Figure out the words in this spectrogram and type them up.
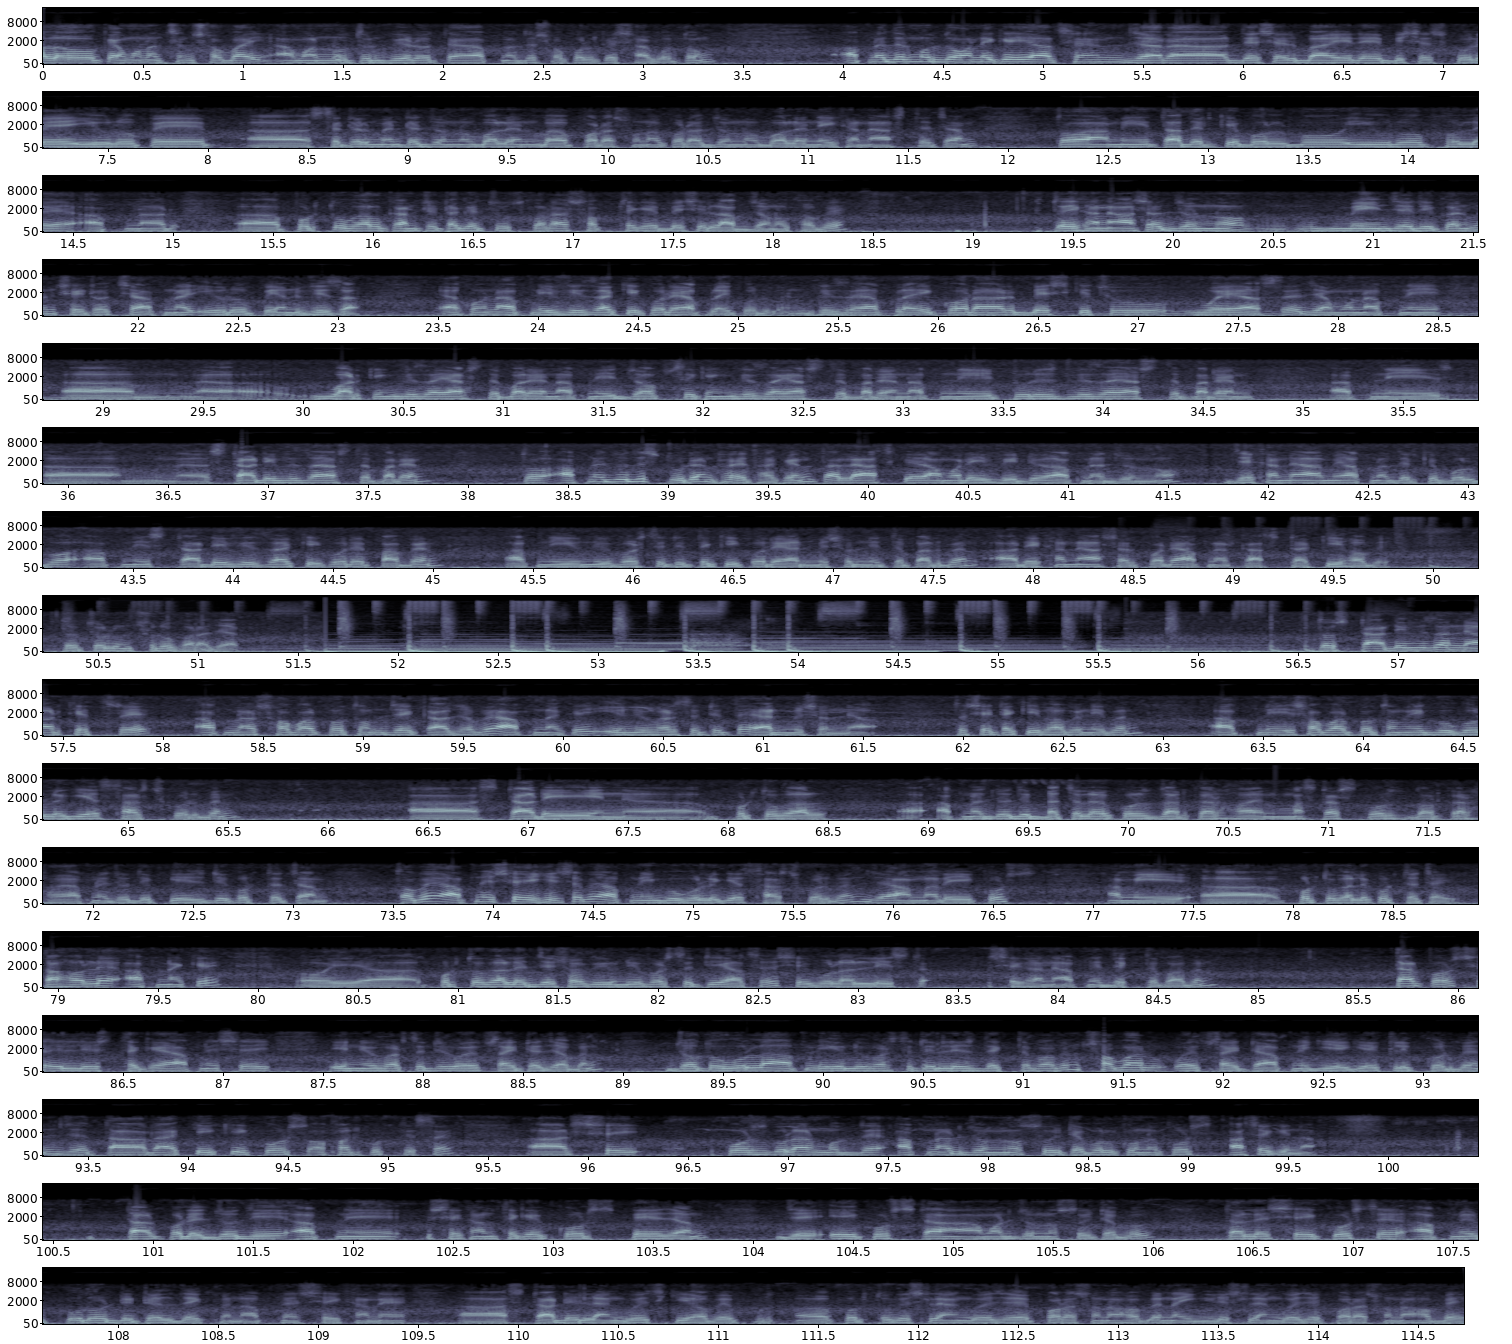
Hello কেমন আছেন সবাই? আমার নতুন ভিডিওতে আপনাদের সকলকে স্বাগতম। আপনাদের মধ্যে অনেকেই আছেন যারা দেশের বাইরে, বিশেষ করে ইউরোপে সেটেলমেন্টের জন্য বলেন বা পড়াশোনা করার জন্য বলেন, এখানে আসতে চান। তো আমি তাদেরকে বলব, ইউরোপ হলে আপনার পর্তুগাল কান্ট্রিটাকে চুজ করা সবথেকে বেশি লাভজনক হবে। তো এখানে আসার জন্য মেইন যে রিকোয়ারমেন্ট সেটা হচ্ছে আপনার ইউরোপিয়ান ভিসা এখন আপনি ভিসা কি করে অ্যাপ্লাই করবেন? ভিসা অ্যাপ্লাই করার বেশ কিছু ওয়ে আছে। যেমন আপনি ওয়ার্কিং ভিসায় আসতে পারেন, আপনি জব সিকিং ভিসায় আসতে পারেন, আপনি ট্যুরিস্ট ভিসায় আসতে পারেন, আপনি স্টাডি ভিসায় আসতে পারেন। তো আপনি যদি স্টুডেন্ট হয়ে থাকেন, তাহলে আজকের আমার এই ভিডিও আপনার জন্য। যেখানে আমি আপনাদেরকে বলব, আপনি স্টাডি ভিসা কি করে পাবেন আপনি ইউনিভার্সিটিতে কি করে অ্যাডমিশন নিতে পারবেন আর এখানে আসার পরে আপনার কাজটা কি হবে? তো চলুন শুরু করা যাক। তো স্টাডি ভিসা নেওয়ার ক্ষেত্রে আপনার সবার প্রথম যে কাজ হবে আপনাকে ইউনিভার্সিটিতে অ্যাডমিশন নেওয়া। তো সেটা কীভাবে নেবেন? আপনি সবার প্রথমে গুগলে গিয়ে সার্চ করবেন স্টাডি ইন পর্তুগাল আপনার যদি ব্যাচেলার কোর্স দরকার হয় মাস্টার্স কোর্স দরকার হয়, আপনি যদি পিএইচডি করতে চান তবে আপনি সেই হিসেবে আপনি গুগলে গিয়ে সার্চ করবেন যে আমার এই কোর্স আমি পর্তুগালে করতে চাই। তাহলে আপনাকে ওই পর্তুগালের যেসব ইউনিভার্সিটি আছে সেগুলোর লিস্ট সেখানে আপনি দেখতে পাবেন। তারপর সেই লিস্ট থেকে আপনি সেই ইউনিভার্সিটির ওয়েবসাইটে যাবেন। যতগুলো আপনি ইউনিভার্সিটির লিস্ট দেখতে পাবেন, সবার ওয়েবসাইটে আপনি গিয়ে গিয়ে ক্লিক করবেন যে তারা কী কী কোর্স অফার করতেছে। আর সেই কোর্সগুলোর মধ্যে আপনার জন্য সুইটেবল কোনো কোর্স আছে কি না তারপরে যদি আপনি সেখান থেকে কোর্স পেয়ে যান যে এই কোর্সটা আমার জন্য সুইটেবল তাহলে সেই কোর্সে আপনি পুরো ডিটেল দেখবেন। আপনি সেখানে স্টাডি ল্যাঙ্গুয়েজ কী হবে পর্তুগিজ ল্যাঙ্গুয়েজে পড়াশোনা হবে না ইংলিশ ল্যাঙ্গুয়েজে পড়াশোনা হবে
